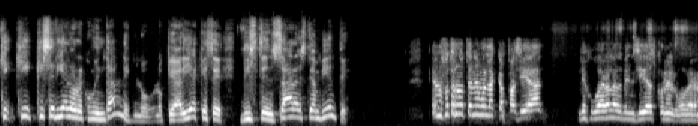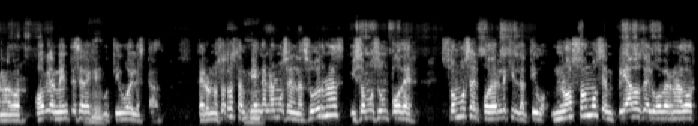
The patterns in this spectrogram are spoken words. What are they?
¿Qué, qué, sería lo recomendable, lo, lo, que haría que se distensara este ambiente? Nosotros no tenemos la capacidad de jugar a las vencidas con el gobernador. Obviamente es el Ejecutivo del Estado. Pero nosotros también ganamos en las urnas y somos un poder. Somos el poder legislativo. No somos empleados del gobernador.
